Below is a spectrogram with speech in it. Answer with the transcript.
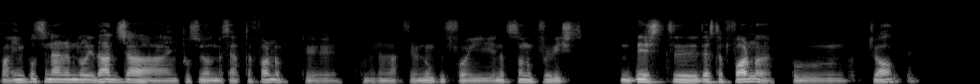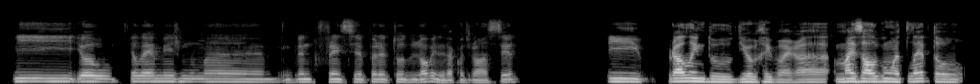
Pá, impulsionar a modalidade já impulsionou de uma certa forma, porque, como já referi, nunca foi, a natação nunca foi visto deste, desta forma por Portugal. E ele, ele é mesmo uma grande referência para todos os jovens, e vai continuar a ser. E para além do Diogo Ribeiro, há mais algum atleta ou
